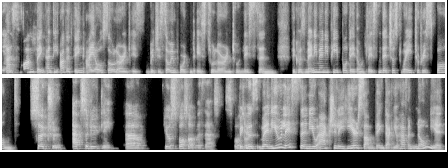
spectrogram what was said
Yes. that's one thing. And the other thing i also learned is which is so important is to learn to listen because many many people they don't listen. They just wait to respond. So true. Absolutely. Um, you're spot on with that. Spot because on. when you listen, you actually hear something that you haven't known yet.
